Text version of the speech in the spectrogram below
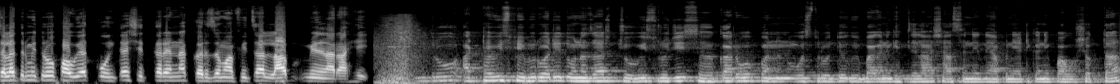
चला तर मित्र पाहूयात कोणत्या शेतकऱ्यांना कर्जमाफीचा लाभ मिळणार आहे. मित्रो अठ्ठावीस फेब्रुवारी दोन हजार चोवीस रोजी सहकार व पणन वस्त्रोद्योग विभागाने घेतलेला हा शासन निर्णय आपण या ठिकाणी पाहू शकता.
